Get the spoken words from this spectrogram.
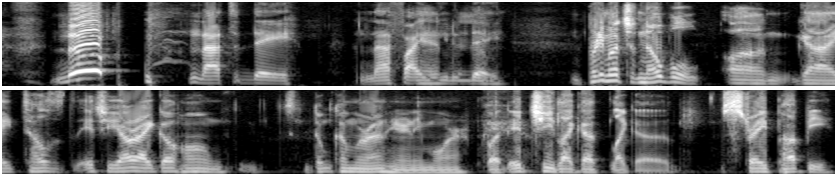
nope, not today, not fighting And, you today." Pretty much a noble um, guy tells Itchy, "All right, go home. Don't come around here anymore." But Itchy, like a like a stray puppy,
